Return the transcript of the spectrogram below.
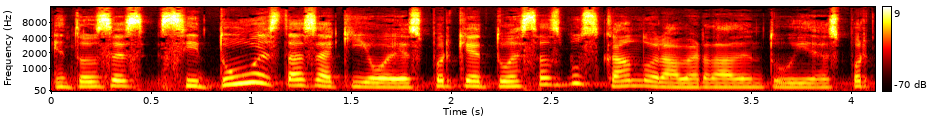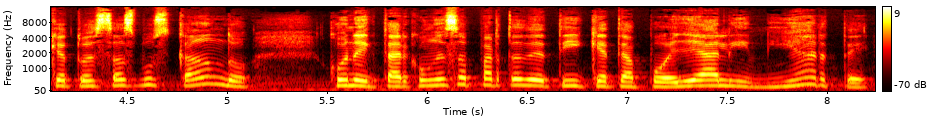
Entonces, si tú estás aquí hoy es porque tú estás buscando la verdad en tu vida, es porque tú estás buscando conectar con esa parte de ti que te apoye a alinearte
